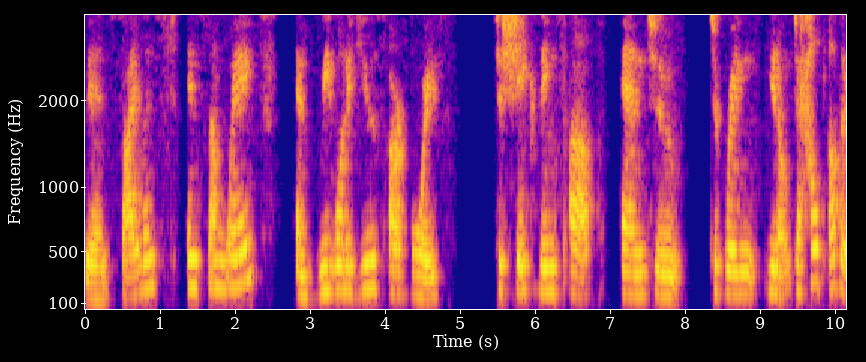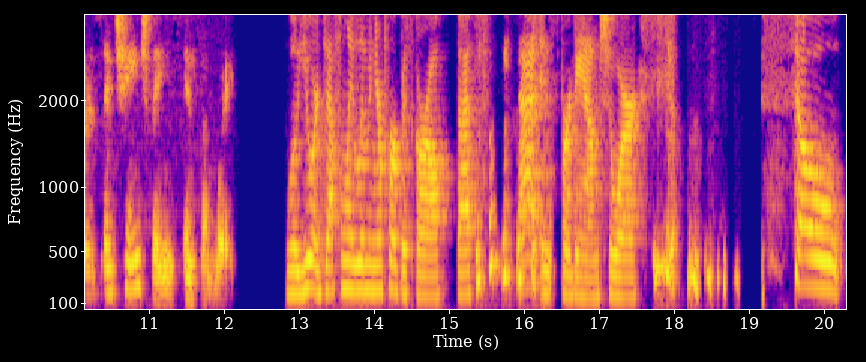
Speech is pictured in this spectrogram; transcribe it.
been silenced in some way, and we want to use our voice to shake things up and to to bring, you know, to help others and change things in some way. Well, you are definitely living your purpose, girl. That's that is for damn sure. So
